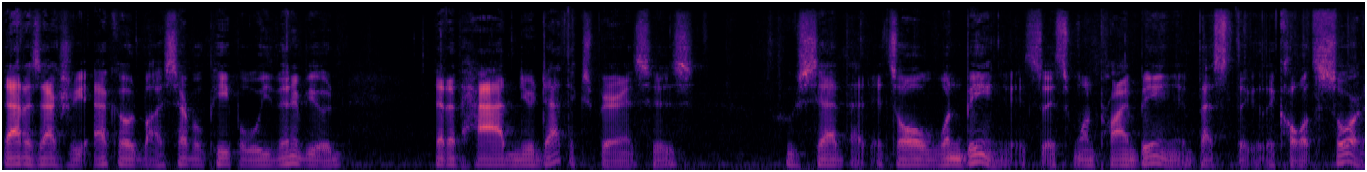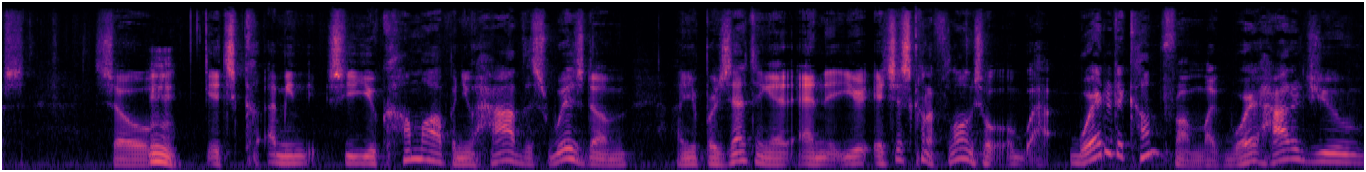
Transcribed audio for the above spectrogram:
that is actually echoed by several people we've interviewed that have had near death experiences who said that it's all one being, it's, it's one prime being. That's they, they call it source. So mm. it's, I mean, so you come up and you have this wisdom and you're presenting it and it's just kind of flowing. So where did it come from? Like where, how did you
